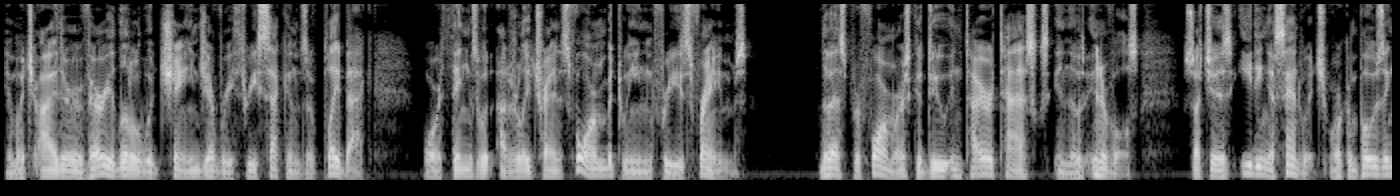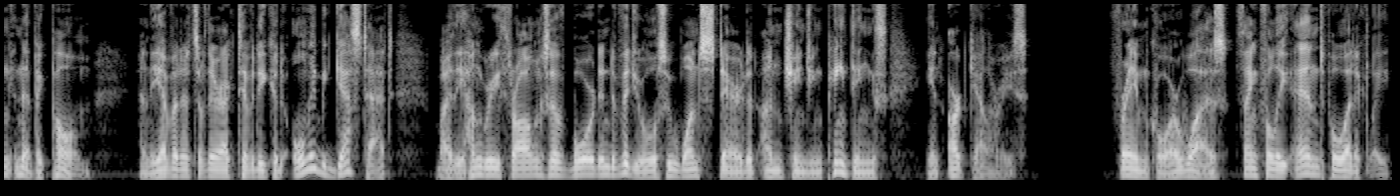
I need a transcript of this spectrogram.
in which either very little would change every three seconds of playback, or things would utterly transform between freeze frames. The best performers could do entire tasks in those intervals, such as eating a sandwich or composing an epic poem, and the evidence of their activity could only be guessed at by the hungry throngs of bored individuals who once stared at unchanging paintings in art galleries. Framecore was, thankfully and poetically,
